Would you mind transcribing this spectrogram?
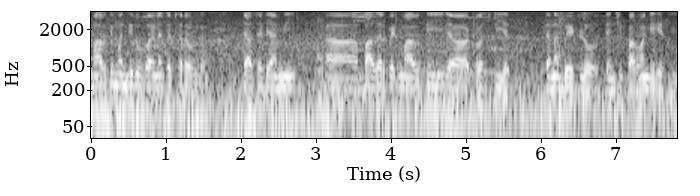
मारुती मंदिर उभारण्याचं ठरवलं. त्यासाठी आम्ही बाजारपेठ मारुती ट्रस्टी आहेत. त्यांना भेटलो त्यांची परवानगी घेतली.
